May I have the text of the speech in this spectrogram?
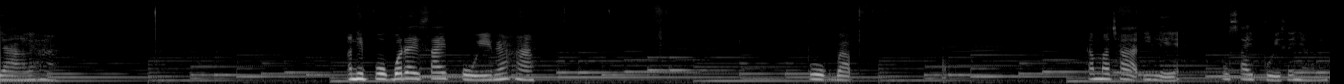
อย่างเลยค่ะ อันนี้ปลูกบ่ได้ใส่ปุ๋ยไหมคะปลูกแบบ ธรรมชาติอีเละบ่ใส่ปุ๋ยใส่ยังเลย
